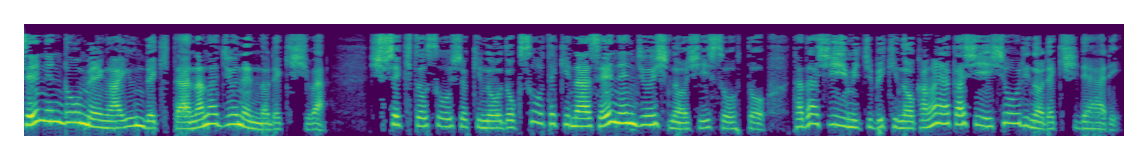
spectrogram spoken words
青年同盟が歩んできた70年の歴史は、主席と総書記の独創的な青年重視の思想と正しい導きの輝かしい勝利の歴史であり、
